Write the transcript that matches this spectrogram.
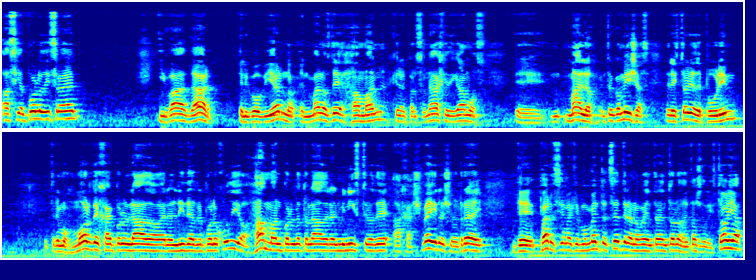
hacia el pueblo de Israel. Y va a dar el gobierno en manos de Haman, que era el personaje, digamos, eh, malo, entre comillas, de la historia de Purim, tenemos Mordejai por un lado, era el líder del pueblo judío, Haman por el otro lado era el ministro de Ahashveirosh, el rey de Persia en aquel momento, etcétera. No voy a entrar en todos los detalles de la historia,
